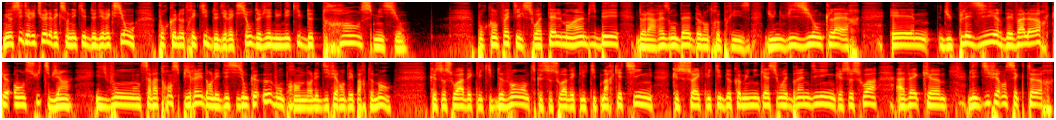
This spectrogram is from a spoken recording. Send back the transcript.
mais aussi des rituels avec son équipe de direction pour que notre équipe de direction devienne une équipe de transmission. Pour qu'en fait ils soient tellement imbibés de la raison d'être de l'entreprise, d'une vision claire et hum, du plaisir, des valeurs que ensuite, eh bien, ils vont, ça va transpirer dans les décisions que eux vont prendre dans les différents départements, que ce soit avec l'équipe de vente, que ce soit avec l'équipe marketing, que ce soit avec l'équipe de communication et de branding, que ce soit avec euh, les différents secteurs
